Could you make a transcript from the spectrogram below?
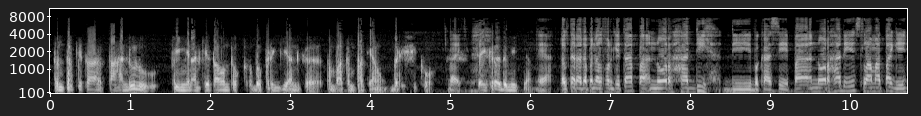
tentu kita tahan dulu keinginan kita untuk bepergian ke tempat-tempat yang berisiko. Baik. Saya kira demikian. Ya, dokter ada penelpon kita Pak Nur Hadi di Bekasi. Pak Nur Hadi, selamat pagi.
